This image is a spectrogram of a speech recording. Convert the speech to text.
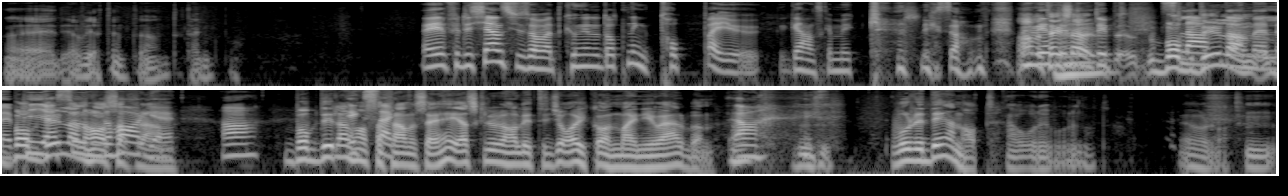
Nej, det- jag vet inte, jag har inte tänkt på. Nej, för det känns ju som att kungen och drottning toppar ju ganska mycket liksom. Ja, Man men vet inte om typ Bob Zlatan Dylan, eller Bob Pia Dylan. Sundhage. Ja, Bob Dylan hasar fram och säger hej jag skulle vilja ha lite Joik on my new album. ja. Vore det något? Ja, det vore något. Det vore något. Mm.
